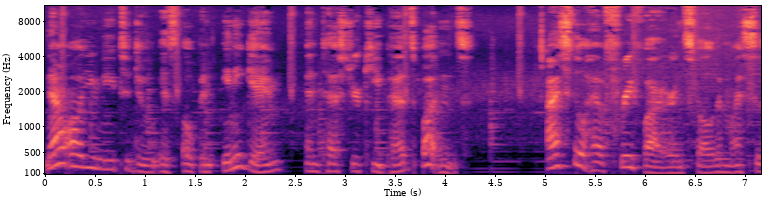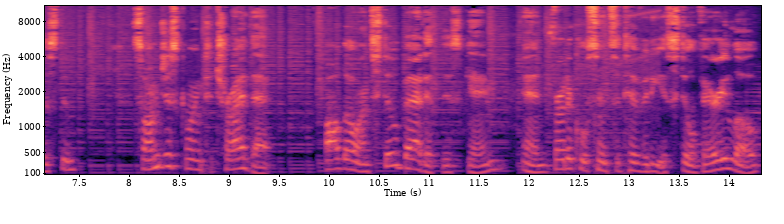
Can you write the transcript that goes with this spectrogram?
Now all you need to do is open any game and test your keypad's buttons. I still have Free Fire installed in my system, so I'm just going to try that. Although I'm still bad at this game, and vertical sensitivity is still very low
